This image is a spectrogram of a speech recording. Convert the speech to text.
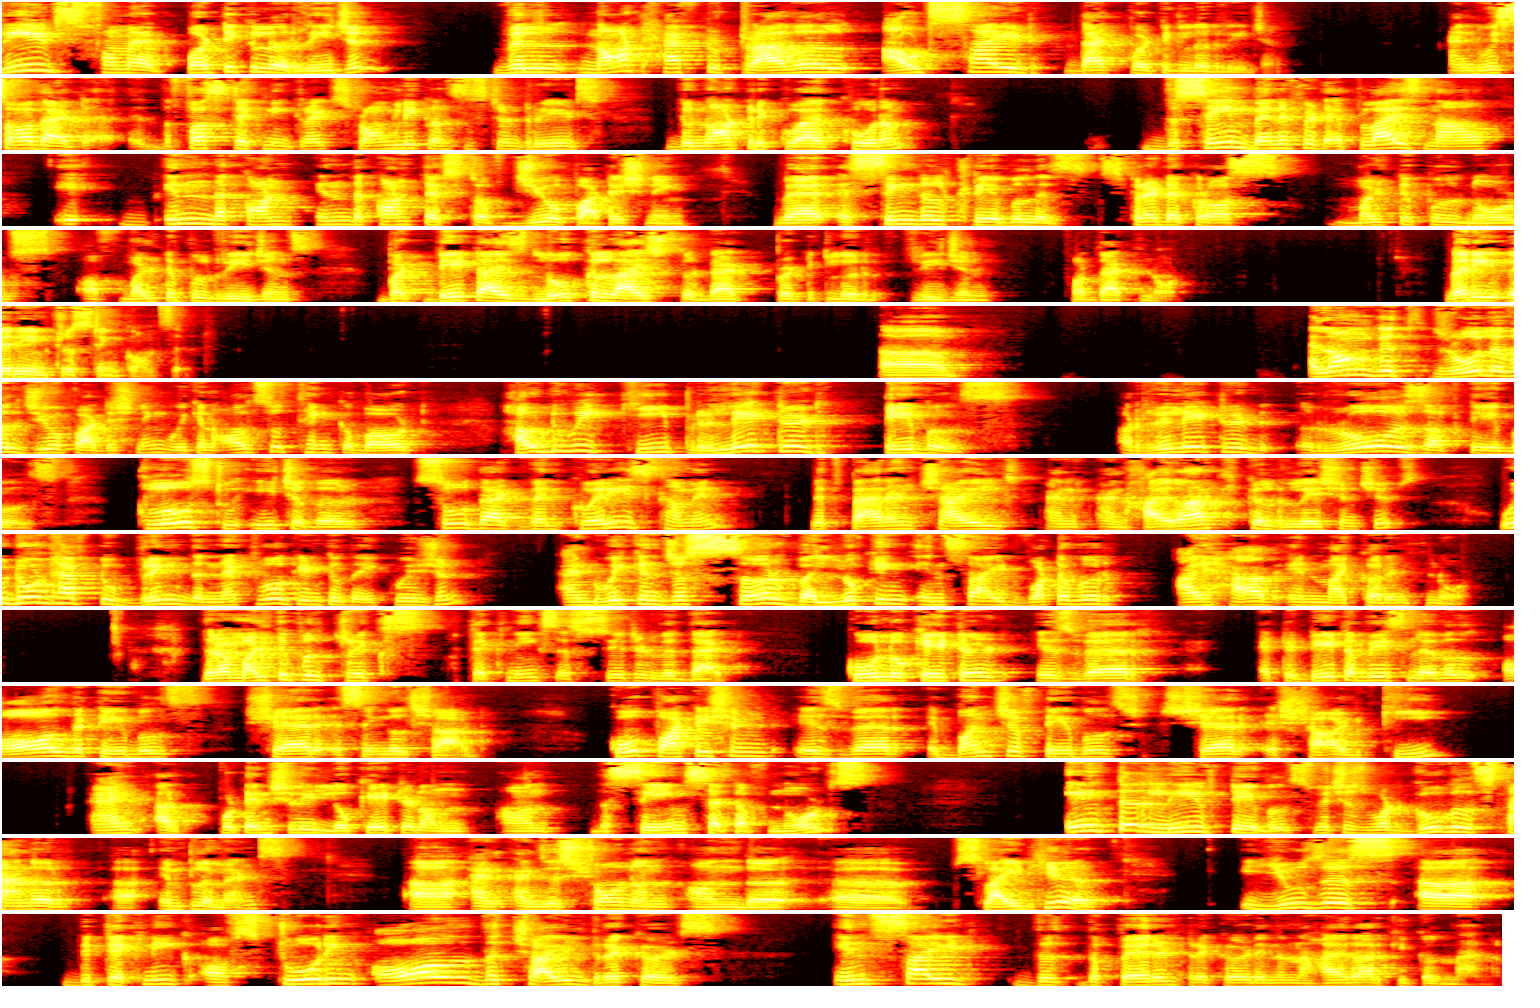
reads from a particular region will not have to travel outside that particular region and we saw that uh, the first technique, right, strongly consistent reads do not require quorum. The same benefit applies now in the con- in the context of geo partitioning, where a single table is spread across multiple nodes of multiple regions, but data is localized to that particular region for that node. Very, very interesting concept. Uh, along with row level geopartitioning, we can also think about how do we keep related tables or related rows of tables close to each other so that when queries come in with parent child and, and hierarchical relationships, we don't have to bring the network into the equation and we can just serve by looking inside whatever I have in my current node. There are multiple tricks, techniques associated with that. Co-located is where at a database level, all the tables share a single shard. Co-partitioned is where a bunch of tables share a shard key and are potentially located on, on the same set of nodes. Interleave tables, which is what Google Spanner uh, implements, uh, and, and is shown on, on the uh, slide here, uses uh, the technique of storing all the child records inside the, the parent record in a hierarchical manner.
